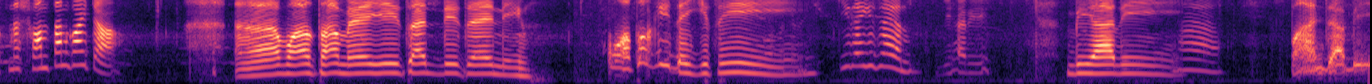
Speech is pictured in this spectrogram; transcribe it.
আপনার সন্তান কয়টা? আমার থামে এই চারটি চাইনি কত কি দেখেছি? কি দেখেছেন? বিহারি। হ্যাঁ। পাঞ্জাবি।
